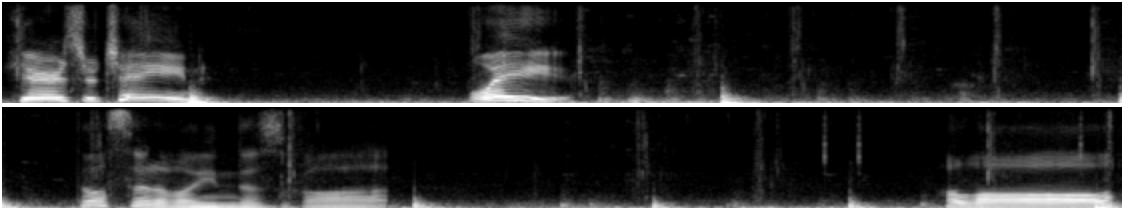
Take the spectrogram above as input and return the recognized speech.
Here's your chain! Wait! どうすればいいんですか Hello?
